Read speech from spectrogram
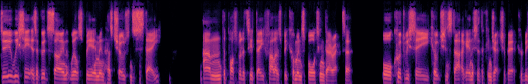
Do we see it as a good sign that Will Spearman has chosen to stay, and the possibility of Dave Fallows becoming sporting director, or could we see coaching staff? Again, this is the conjecture bit. Could we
